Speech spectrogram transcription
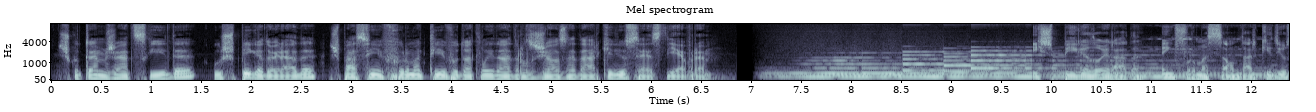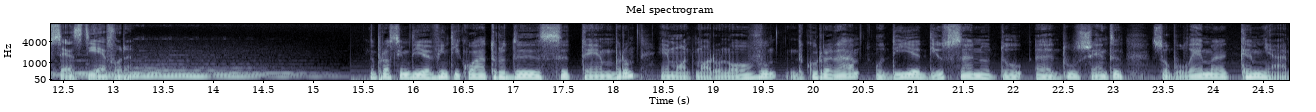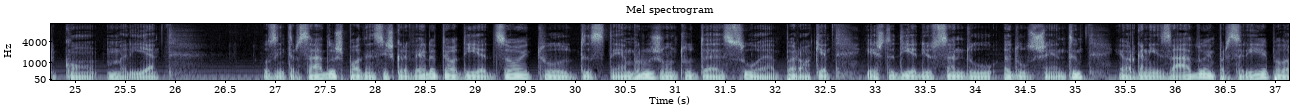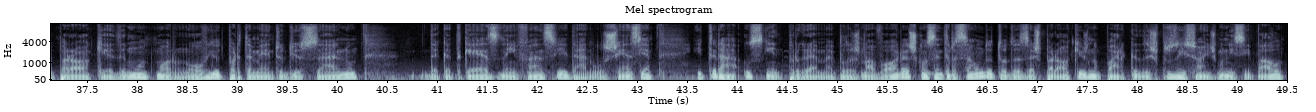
Escutamos já de seguida o Espiga Doirada, espaço informativo da atualidade religiosa da Arquidiocese de Évora. Espiga Doirada, a informação da Arquidiocese de Évora. No próximo dia 24 de setembro, em Montemoro Novo, decorrerá o Dia Diocesano do Adolescente, sob o lema Caminhar com Maria. Os interessados podem se inscrever até o dia 18 de setembro junto da sua paróquia. Este Dia Diocesano do Adolescente é organizado em parceria pela paróquia de Montemoro Novo e o Departamento Diocesano da catequese da infância e da adolescência e terá o seguinte programa pelas 9 horas, concentração de todas as paróquias no Parque de Exposições Municipal,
